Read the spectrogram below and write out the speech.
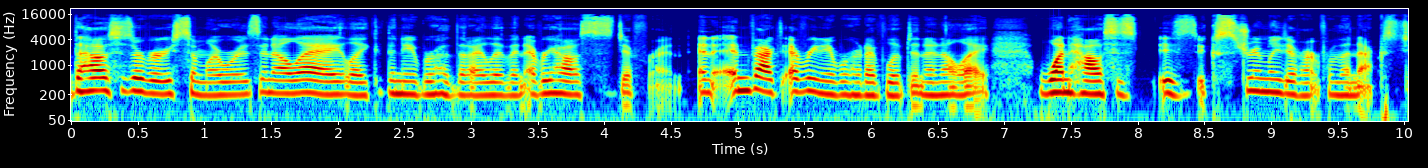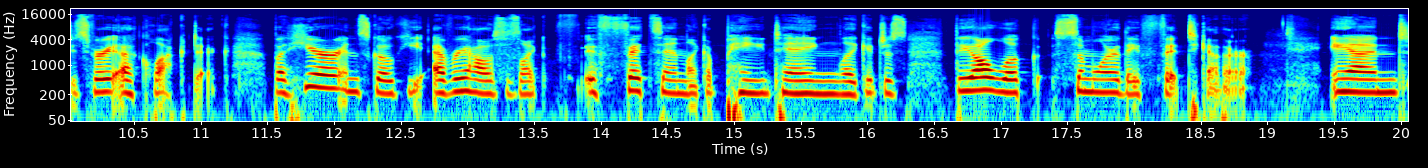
the houses are very similar whereas in LA like the neighborhood that I live in every house is different. And in fact every neighborhood I've lived in in LA one house is is extremely different from the next. It's very eclectic. But here in Skokie every house is like it fits in like a painting like it just they all look similar they fit together. And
